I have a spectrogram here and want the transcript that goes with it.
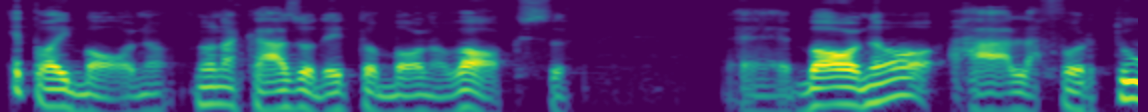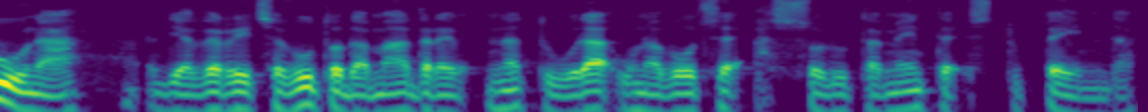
E poi Bono, non a caso detto Bono Vox, eh, Bono ha la fortuna di aver ricevuto da madre natura una voce assolutamente stupenda.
